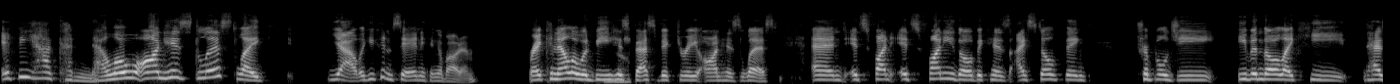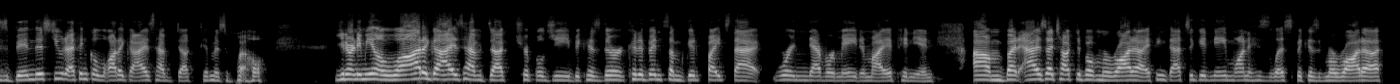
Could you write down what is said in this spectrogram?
if he had Canelo on his list, like, yeah, like you couldn't say anything about him. Right. Canelo would be his best victory on his list. And it's fun. It's funny though, because I still think Triple G even though like he has been this dude, I think a lot of guys have ducked him as well. You know what I mean? A lot of guys have ducked Triple G because there could have been some good fights that were never made, in my opinion. Um, but as I talked about Murata, I think that's a good name on his list because Murata,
